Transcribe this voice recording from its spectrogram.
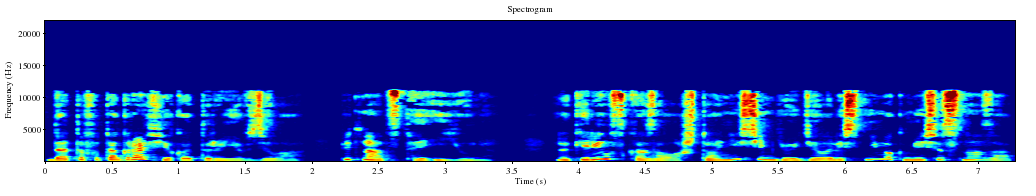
Дата фотографии, которую я взяла, 15 июня. Но Кирилл сказал, что они с семьей делали снимок месяц назад.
